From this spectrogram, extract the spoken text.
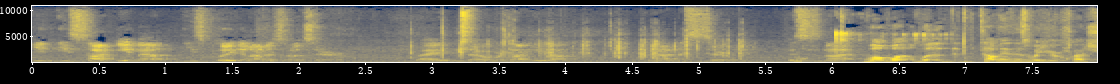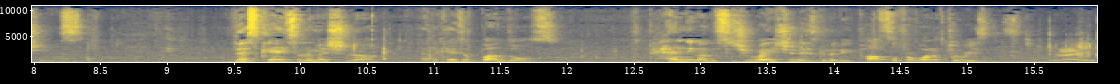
he, he's talking about he's putting it on his own Otzer, right? Is that what we're talking about? Or not necessarily. This is not. Well, what, what, tell me this is what your question is. This case of the Mishnah and the case of bundles, depending on the situation, is going to be possible for one of two reasons. Right.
